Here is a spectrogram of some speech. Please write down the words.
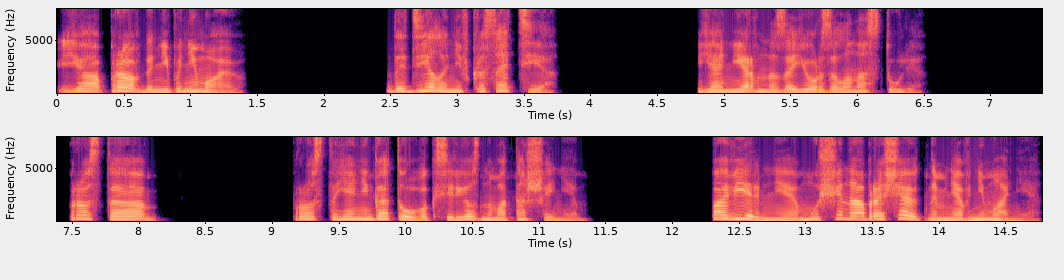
Я правда не понимаю. Да дело не в красоте. Я нервно заёрзала на стуле. Просто... Просто я не готова к серьезным отношениям. Поверь мне, мужчины обращают на меня внимание.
